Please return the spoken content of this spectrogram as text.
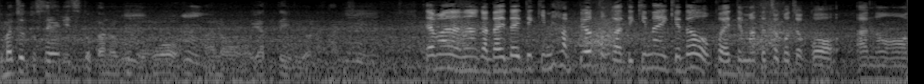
今ちょっと成立とかの部分を、うんうんあのやっているような感じ、うんじゃあまだなんか大々的に発表とかはできないけどこうやってまたちょこちょこあの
